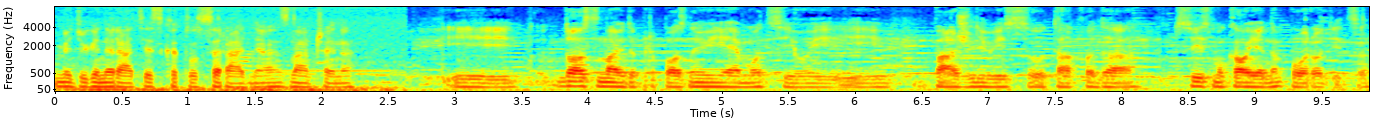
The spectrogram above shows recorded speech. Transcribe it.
međugeneracijska tu saradnja značajna. I dosta znaju da prepoznaju i emociju i, i pažljivi su, tako da svi smo kao jedna porodica.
